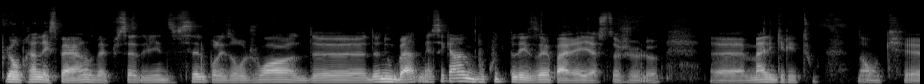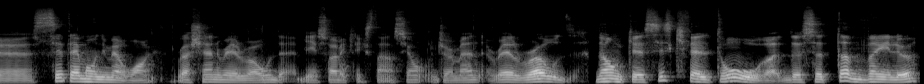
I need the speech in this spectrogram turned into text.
plus on prend de l'expérience, ben, plus ça devient difficile pour les autres joueurs de, de nous battre. Mais c'est quand même beaucoup de plaisir pareil à ce jeu-là, malgré tout. Donc, euh, c'était mon numéro 1, Russian Railroad, bien sûr avec l'extension German Railroad. Donc, euh, c'est ce qui fait le tour de ce top 20-là.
